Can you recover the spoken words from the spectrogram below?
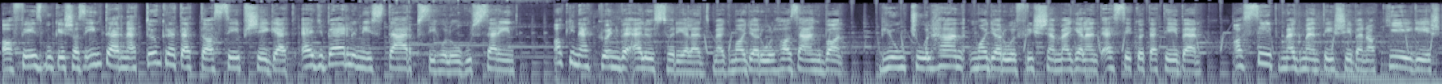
A Facebook és az internet tönkretette a szépséget egy berlini sztárpszichológus szerint, akinek könyve először jelent meg magyarul hazánkban. Byung-Chul Han magyarul frissen megjelent eszékötetében a szép megmentésében a kiégés,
